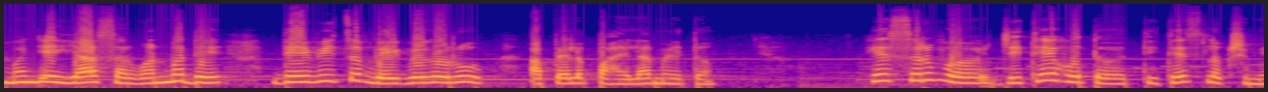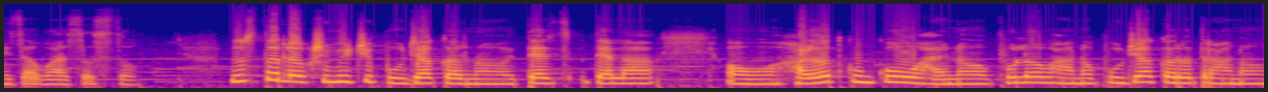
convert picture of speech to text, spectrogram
म्हणजे या सर्वांमध्ये देवीचं वेगवेगळं रूप आपल्याला पाहायला मिळतं. हे सर्व जिथे होतं तिथेच लक्ष्मीचा वास असतो. नुसतं लक्ष्मीची पूजा करणं त्याच त्याला हळद कुंकू वाहणं फुलं वाहणं पूजा करत राहणं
